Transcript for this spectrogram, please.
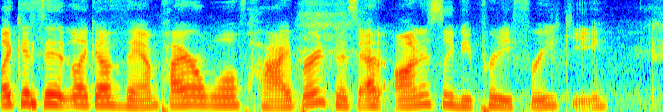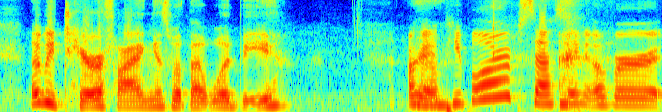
Like, is it like a vampire wolf hybrid? Because that'd honestly be pretty freaky. That'd be terrifying, is what that would be. Okay, Yeah. people are obsessing over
